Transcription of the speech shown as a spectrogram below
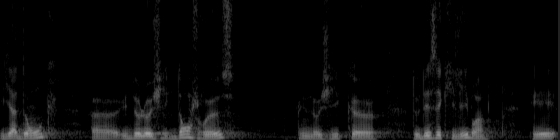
Il y a donc une logique dangereuse, une logique de déséquilibre, et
